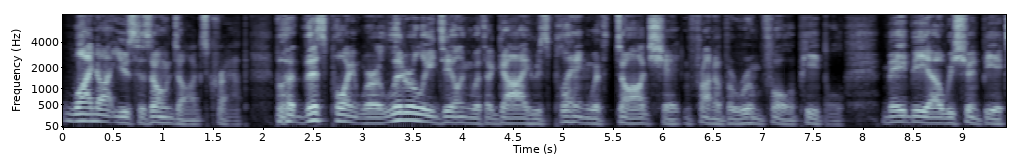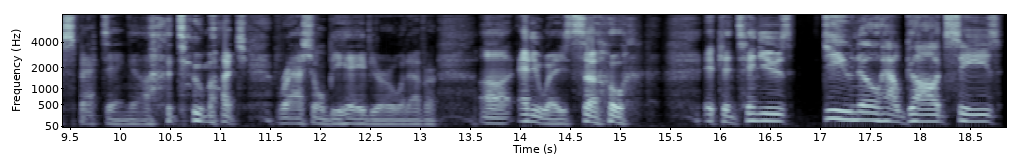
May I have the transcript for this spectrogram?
why not use his own dog's crap? But at this point, we're literally dealing with a guy who's playing with dog shit in front of a room full of people. Maybe uh, we shouldn't be expecting uh, too much rational behavior or whatever. Uh, anyway, so it continues. Do you know how God sees?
